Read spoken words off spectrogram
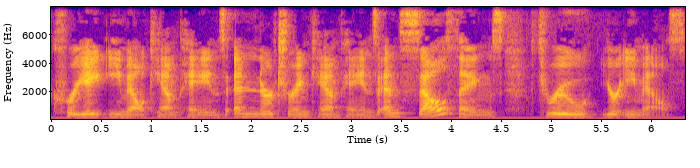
create email campaigns and nurturing campaigns and sell things through your emails.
